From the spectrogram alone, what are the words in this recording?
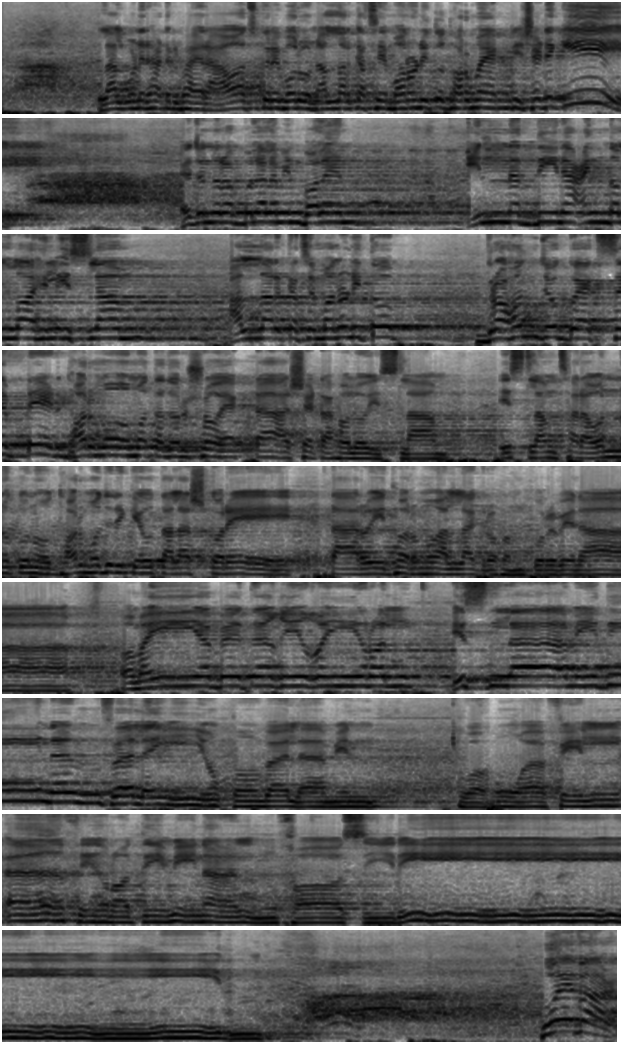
লালমনির হাটের ভাইরা আওয়াজ করে বলুন, আল্লাহর কাছে মনোনীত ধর্ম একটি, সেটা কি? এজন্য রব্বুল আলমিন বলেন, ইন্নাদ্দিন আইন্দাল্লাহিল ইসলাম, আল্লাহর কাছে মনোনীত গ্রহণযোগ্য অ্যাকসেপ্টেড ধর্ম মতাদর্শ একটা সেটা হলো ইসলাম ইসলাম ছাড়া অন্য কোনো ধর্ম যদি কেউ তালাশ করে তার ওই ধর্ম আল্লাহ গ্রহণ করবে না ومن يبتغي غير الإسلام دينا فلن يقبل منه وهو في الآخرة من الخاسرين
